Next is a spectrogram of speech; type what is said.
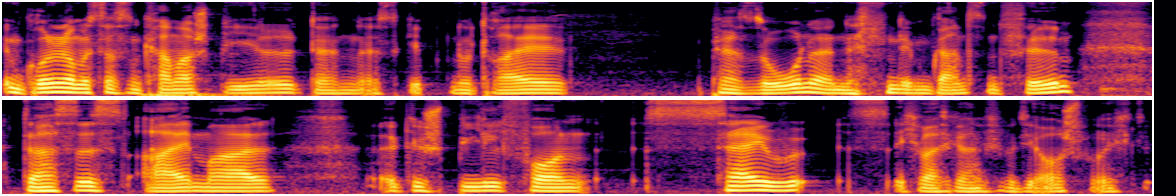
Im Grunde genommen ist das ein Kammerspiel, denn es gibt nur drei Personen in dem ganzen Film. Das ist einmal äh, gespielt von Cyrus, ich weiß gar nicht, wie man die ausspricht.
